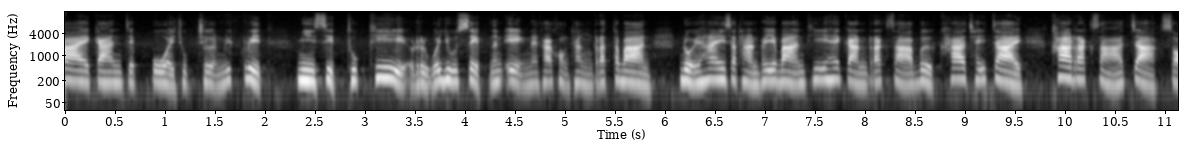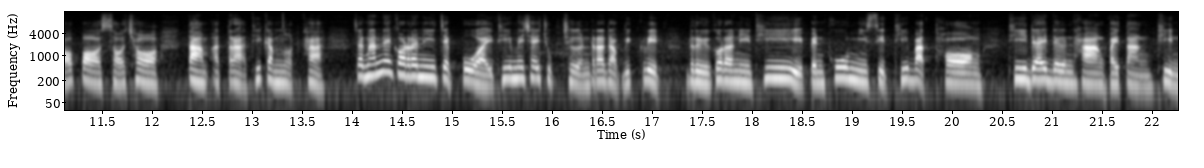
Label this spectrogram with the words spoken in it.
บายการเจ็บป่วยฉุกเฉินวิกฤต มีสิทธิ์ทุกที่หรือว่ายูเซฟนั่นเองนะคะของทางรัฐบาล โดยให้สถานพยาบาลที่ให้การรักษาเบิกค่าใช้จ่าย ค่ารักษาจากสปสช ตามอัตราที่กำหนดค่ะ จากนั้นในกรณีเจ็บป่วยที่ไม่ใช่ฉุกเฉินระดับวิกฤต หรือกรณีที่เป็นผู้มีสิทธิบัตรทอง ที่ได้เดินทางไปต่างถิ่น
